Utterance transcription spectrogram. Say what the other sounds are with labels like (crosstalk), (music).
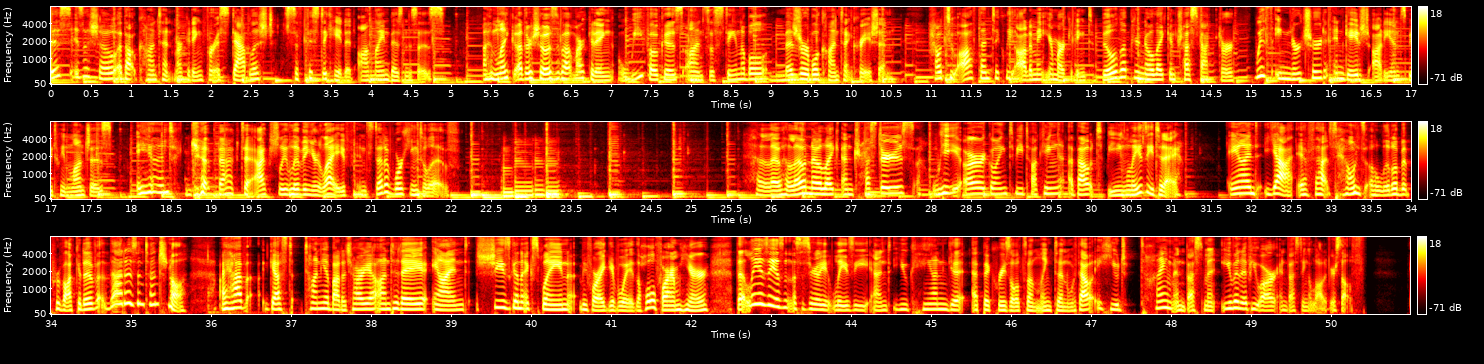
This is a show about content marketing for established, sophisticated online businesses. Unlike other shows about marketing, we focus on sustainable, measurable content creation. How to authentically automate your marketing to build up your know, like, and trust factor with a nurtured, engaged audience between launches, and (laughs) get back to actually living your life instead of working to live. Hello, hello, know like and trusters. We are going to be talking about being lazy today. And yeah, if that (laughs) sounds a little bit provocative, that is intentional. I have guest Tania Bhattacharya on today, and she's going to explain, before I give away the whole farm here, that lazy isn't necessarily lazy, and you can get epic results on LinkedIn without a huge time investment, even if you are investing a lot of yourself.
